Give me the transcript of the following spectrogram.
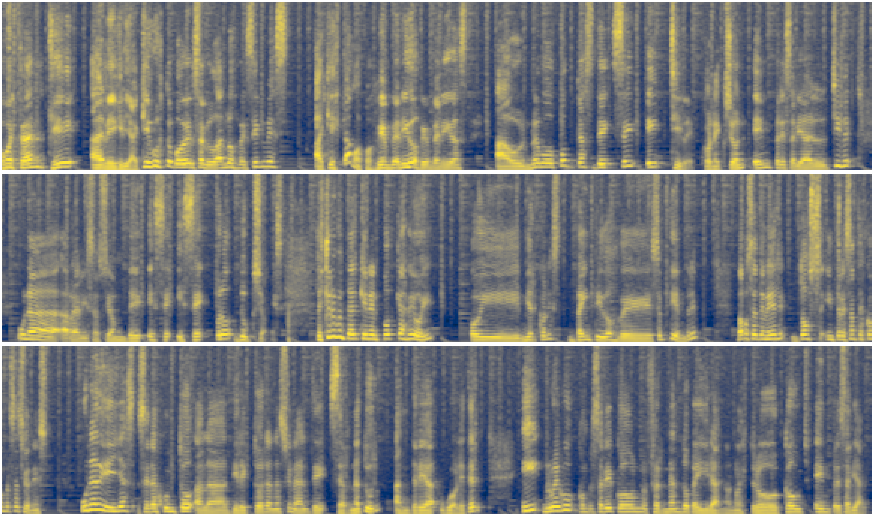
¿Cómo están? Qué alegría, qué gusto poder saludarlos, decirles, aquí estamos, pues bienvenidos, bienvenidas a un nuevo podcast de CE Chile, Conexión Empresarial Chile, una realización de SIC Producciones. Les quiero contar que en el podcast de hoy, hoy miércoles 22 de septiembre, vamos a tener dos interesantes conversaciones. Una de ellas será junto a la directora nacional de Cernatur, Andrea Wolleter, y luego conversaré con Fernando Peirano, nuestro coach empresarial.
